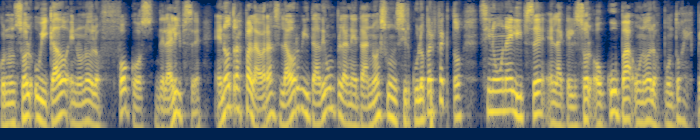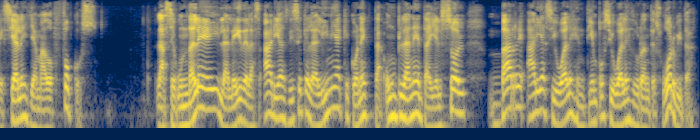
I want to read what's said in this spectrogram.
con un Sol ubicado en uno de los focos de la elipse. En otras palabras, la órbita de un planeta no es un círculo perfecto, sino una elipse en la que el Sol ocupa uno de los puntos especiales llamados focos. La segunda ley, la ley de las áreas, dice que la línea que conecta un planeta y el Sol barre áreas iguales en tiempos iguales durante su órbita.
